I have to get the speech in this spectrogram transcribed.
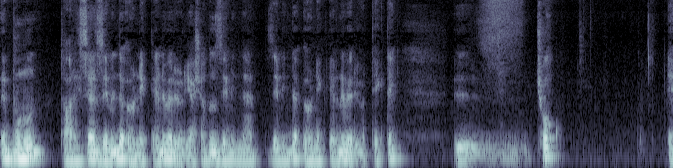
Ve bunun tarihsel zeminde örneklerini veriyor. Yaşadığı zeminler, zeminde örneklerini veriyor tek tek. Ee, çok e,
